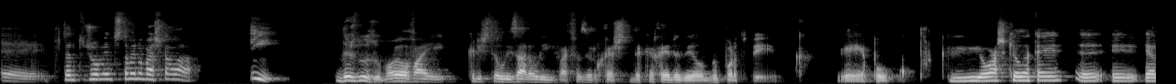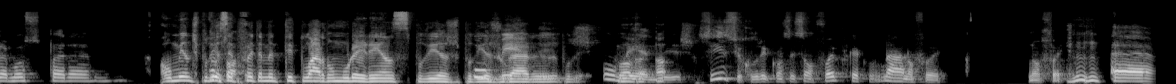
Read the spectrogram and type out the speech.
eh, portanto, o João Mendes também não vai chegar lá. E, das duas, uma, ou ele vai cristalizar ali e vai fazer o resto da carreira dele no Porto B, que é pouco, porque eu acho que ele até eh, era moço para. Ao menos podia Não, ser perfeitamente titular de um Moreirense, podia, podia o jogar. Mendes, eh, podia- O Porra, oh. Mendes. Sim, se o Rodrigo Conceição foi, porque é que. Não, não foi. Não foi. Ah,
